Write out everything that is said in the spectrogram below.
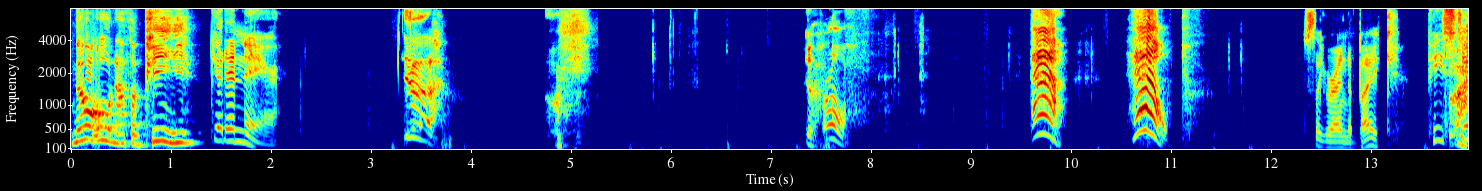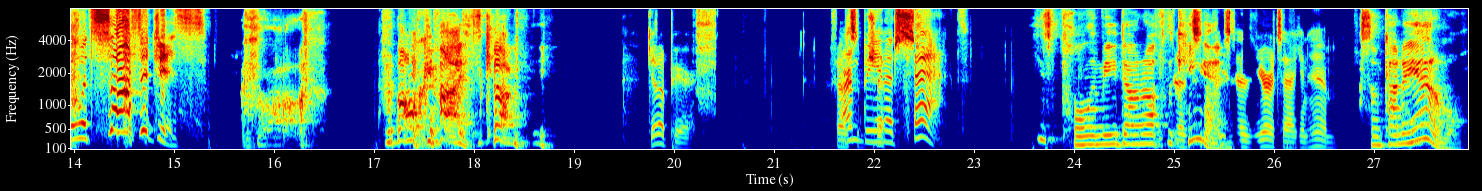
No, not the pea. Get in there. Ugh. Ugh. Oh. Ah! Help! It's like riding a bike. Pea stew with sausages! Oh god, it's got me. Get up here. I found I'm being chips. attacked. He's pulling me down off He the says, can. he says you're attacking him. Some kind of animal.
